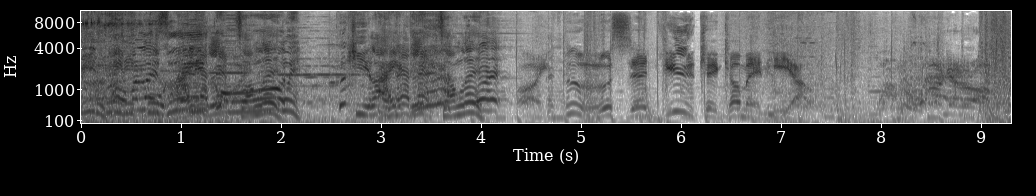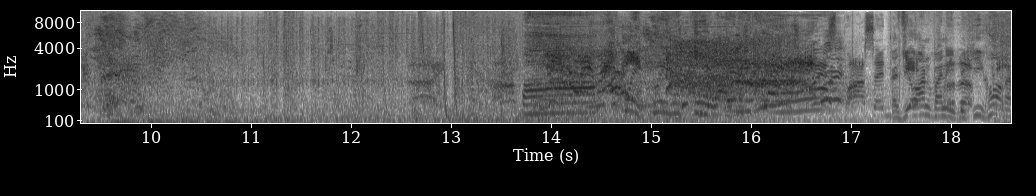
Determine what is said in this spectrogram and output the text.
ปีนพ่อมันไล่สูตายแอดแรกสองเลยคือขี่ไล่ตายแอดแรกสองเลย Oi, who said you could come in here? Bugger off with it! Aye, trespass Kajian pani bị khí khó ra.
